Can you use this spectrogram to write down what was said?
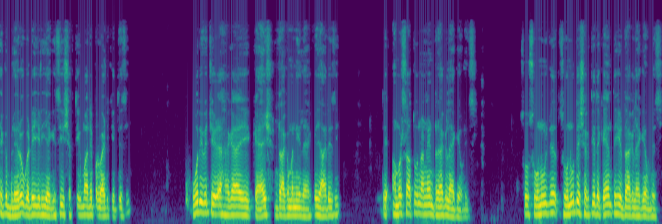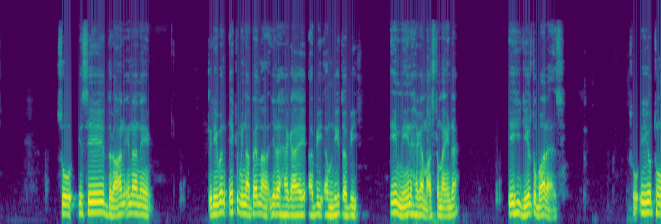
ਇੱਕ ਬਲੇਰੋ ਗੱਡੀ ਜਿਹੜੀ ਹੈਗੀ ਸੀ, ਸ਼ਕਤੀ ਕੁਮਾਰ ਨੇ ਪ੍ਰੋਵਾਈਡ ਕੀਤੀ ਸੀ। ਉਹਦੇ ਵਿੱਚ ਜਿਹੜਾ ਹੈਗਾ ਇਹ ਕੈਸ਼ ਡਰੱਗ ਮਨੀ ਲੈ ਕੇ ਜਾ ਰਹੇ ਸੀ ਤੇ ਅੰਮ੍ਰਿਤਸਰ ਤੋਂ ਉਹਨਾਂ ਨੇ ਡਰੱਗ ਲੈ ਕੇ ਆਉਣੀ ਸੀ। ਸੋ ਸੋਨੂ ਦੇ ਸੋਨੂ ਤੇ ਸ਼ਕਤੀ ਦੇ ਕਹਿਣ ਤੇ ਹੀ ਡਰੱਗ ਲੈ ਕੇ ਆਉਂਦੇ ਸੀ। ਸੋ ਇਸੇ ਦੌਰਾਨ ਇਹਨਾਂ ਨੇ ਤਕਰੀਬਨ 1 ਮਹੀਨਾ ਪਹਿਲਾਂ ਜਿਹੜਾ ਹੈਗਾ ਹੈ ਅਭੀ, ਅਮਨੀਤ ਅਭੀ, ਇਹ ਮੇਨ ਹੈਗਾ ਮਾਸਟਰਮਾਈਂਡ ਹੈ, ਇਹ ਹੀ ਜੇਲ੍ਹ ਤੋਂ ਬਾਹਰ ਆਇਆ ਸੀ। ਸੋ ਇਹ ਉਥੋਂ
